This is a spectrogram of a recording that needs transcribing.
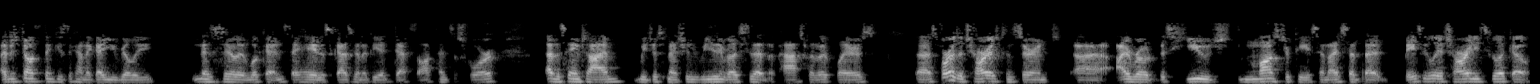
I just don't think he's the kind of guy you really necessarily look at and say, hey, this guy's going to be a depth offensive scorer. At the same time, we just mentioned we didn't really see that in the past with other players. Uh, as far as Acciari is concerned, uh, I wrote this huge monster piece, and I said that basically Acciari needs to let go.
